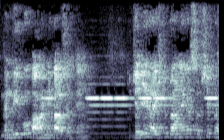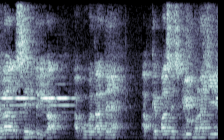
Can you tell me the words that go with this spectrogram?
गंदगी को बाहर निकाल सकते हैं। तो चलिए, राइस ट्यूब डालने का सबसे पहला सही तरीका आपको बताते हैं। आपके पास स्प्रिट होना चाहिए।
